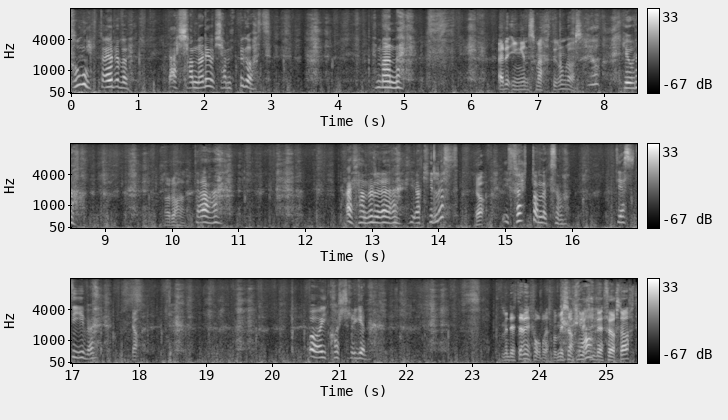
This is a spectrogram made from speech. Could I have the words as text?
tungt. Det er jo det, jeg kjenner det jo kjempegodt. Men Er det ingen smerte noen plass? jo da, Ja, da. det er Jeg kjenner det i akilles. Ja. I føttene, liksom. De er stive. Ja. Og i korsryggen. Men dette er vi forberedt på. Vi snakket litt om det før start.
